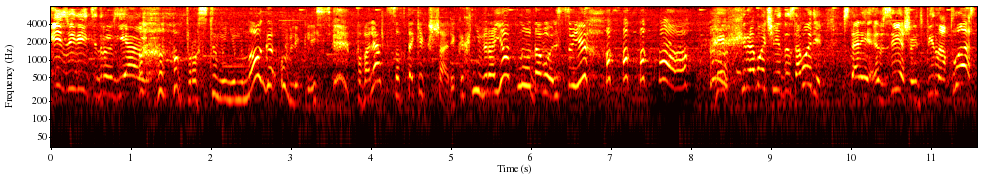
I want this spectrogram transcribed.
Извините, друзья! Просто мы немного увлеклись. Поваляться в таких шариках – невероятное удовольствие. Эх, Рабочие на заводе стали взвешивать пенопласт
